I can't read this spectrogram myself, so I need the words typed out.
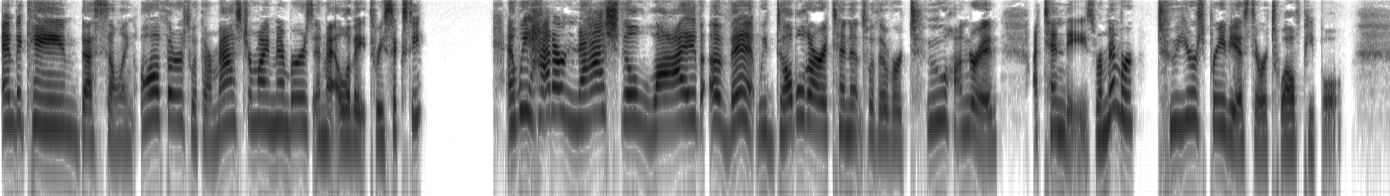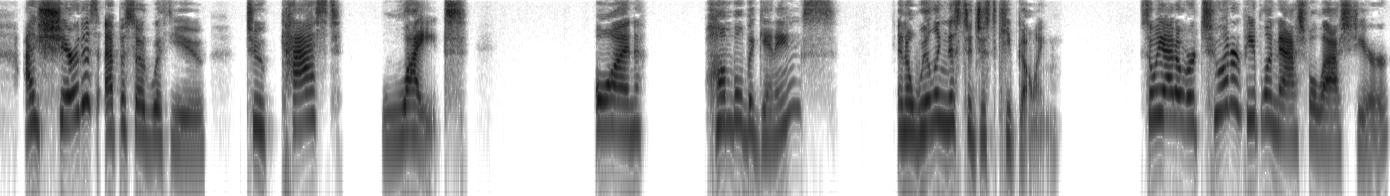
and became best-selling authors with our mastermind members and my Elevate 360. And we had our Nashville live event. We doubled our attendance with over 200 attendees. Remember, two years previous, there were 12 people. I share this episode with you to cast light on humble beginnings and a willingness to just keep going. So we had over 200 people in Nashville last year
